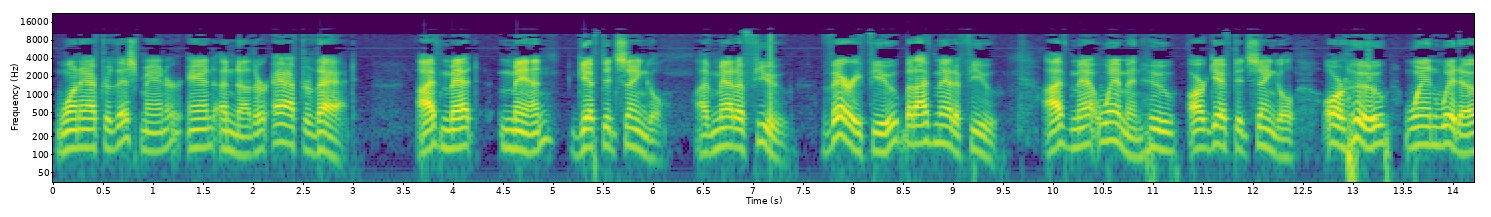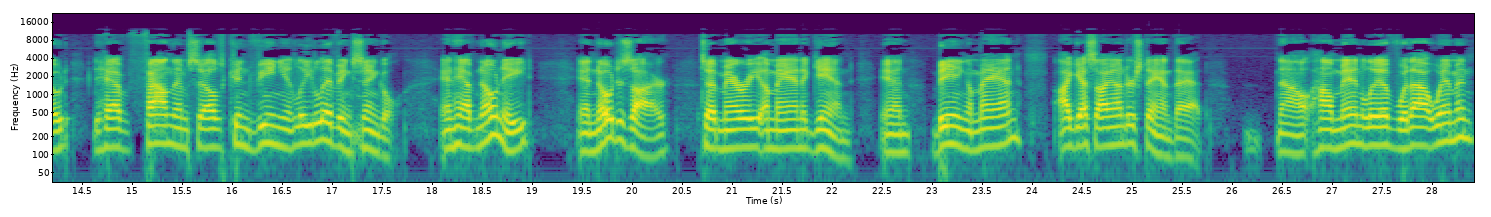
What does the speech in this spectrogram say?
one after this manner, and another after that. I've met men gifted single. I've met a few. Very few, but I've met a few. I've met women who are gifted single, or who, when widowed, have found themselves conveniently living single, and have no need and no desire to marry a man again. And being a man, I guess I understand that. Now, how men live without women,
